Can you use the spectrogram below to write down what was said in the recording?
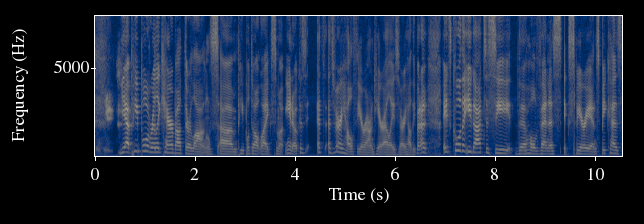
the weed. Yeah, people really care about their lungs. Um, people don't like smoke, you know, because it's, it's very healthy around here. LA is very healthy. But uh, it's cool that you got to see the whole Venice experience because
